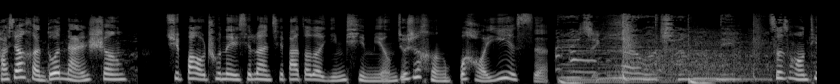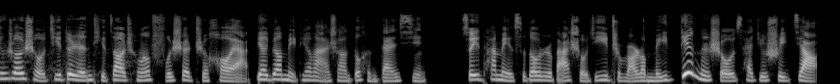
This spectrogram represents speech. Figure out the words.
好像很多男生去爆出那些乱七八糟的饮品名，就是很不好意思。自从听说手机对人体造成了辐射之后呀，彪彪每天晚上都很担心，所以他每次都是把手机一直玩到没电的时候才去睡觉。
